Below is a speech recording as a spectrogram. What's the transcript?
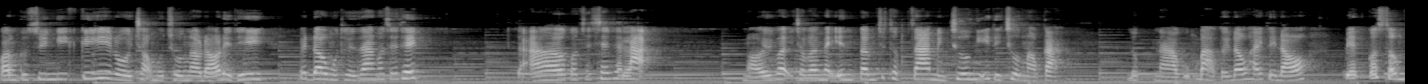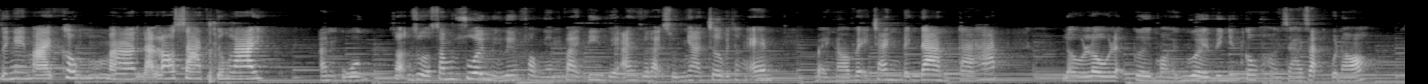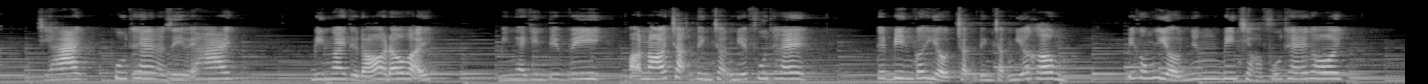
Con cứ suy nghĩ kỹ rồi chọn một trường nào đó để thi. Biết đâu một thời gian con sẽ thích. Dạ con sẽ xem xét lại. Nói vậy cho ba mẹ yên tâm chứ thực ra mình chưa nghĩ tới trường nào cả. Lúc nào cũng bảo tới đâu hay tới đó. Biết có sống tới ngày mai không mà đã lo xa tới tương lai Ăn uống, dọn rửa xong xuôi mình lên phòng nhắn vài tin với anh rồi lại xuống nhà chơi với thằng em Bày nó vẽ tranh, đánh đàn, ca hát Lâu lâu lại cười mỏi người vì những câu hỏi già dặn của nó Chị hai, phu thê là gì vậy hai? Bin ngay từ đó ở đâu vậy? Bin ngay trên tivi Họ nói chọn tình chọn nghĩa phu thê Thế Bin có hiểu chọn tình chọn nghĩa không? Bin không hiểu nhưng Bin chỉ hỏi phu thê thôi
